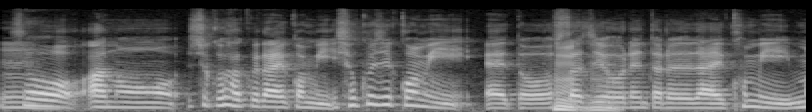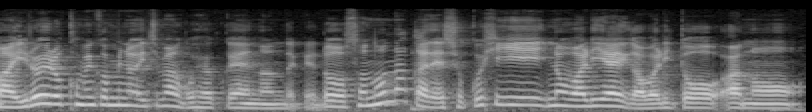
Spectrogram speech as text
うん。そうあの宿泊代込み食事込み、えー、とスタジオレンタル代込み、まあいろいろ込み込みの1万500円なんだけどその中で食費の割合が割とあの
